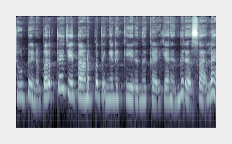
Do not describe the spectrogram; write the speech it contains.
ചുട്ടിനും പ്രത്യേകിച്ച് ഈ തണുപ്പത്ത് ഇങ്ങനെയൊക്കെ ഇരുന്ന് കഴിക്കാൻ എന്ത് രസമല്ലേ?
